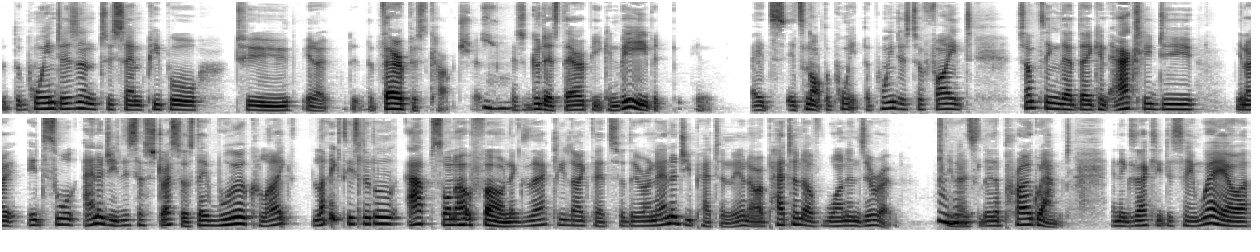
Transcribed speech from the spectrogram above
But the point isn't to send people to, you know, the, the therapist couch, as, mm-hmm. as good as therapy can be, but you know, it's it's not the point. The point is to find something that they can actually do you know it's all energy these are stressors they work like like these little apps on our phone exactly like that so they're an energy pattern you know a pattern of one and 0 mm-hmm. you know mm-hmm. it's they're programmed in exactly the same way our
